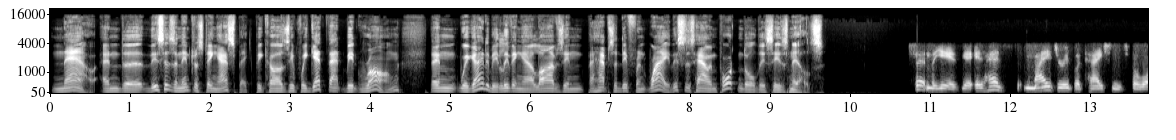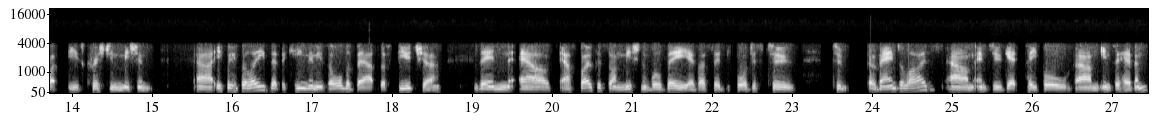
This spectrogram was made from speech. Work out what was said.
now. And uh, this is an interesting aspect because if we get that bit wrong, then we're going to be living our lives in perhaps a different way. This is how important all this is, Nils. Certainly is. Yeah, it has major implications for what is Christian mission. Uh, if we believe that the kingdom is all about the future, then our our focus on mission will be, as I said before, just to to evangelize um, and to get people um, into heaven.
